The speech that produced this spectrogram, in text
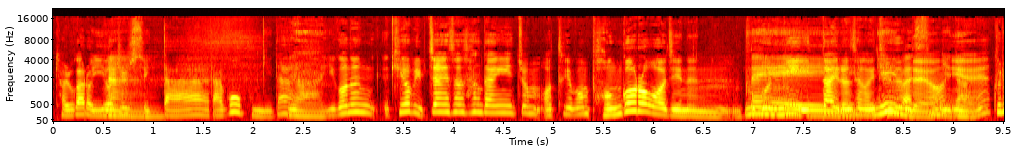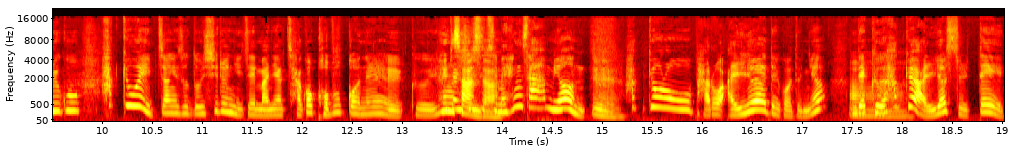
결과로 이어질 네. 수 있다라고 봅니다. 야, 이거는 기업 입장에서는 상당히 좀 어떻게 보면 번거로워지는 부분이 네. 있다 이런 생각이 네, 드는데요. 맞습니다. 예. 그리고 학교의 입장에서도 실은 이제 만약 작업 거부권을 그 행사 시스템에 행사하면 예. 학교로 바로 알려야 되거든요. 근데 그 아. 그 학교에 알렸을 때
